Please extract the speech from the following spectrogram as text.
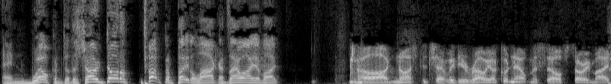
And welcome to the show, Dr. Peter Larkins. How are you, mate? Oh, nice to chat with you, Rowie. I couldn't help myself. Sorry, mate.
